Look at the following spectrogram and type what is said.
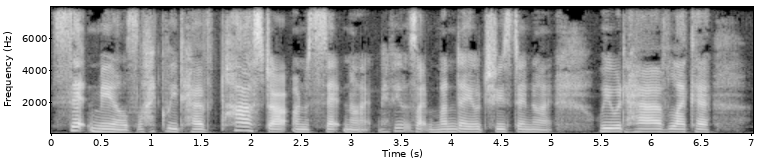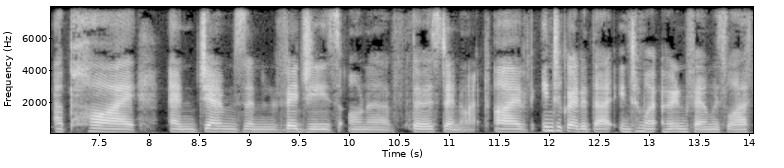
set meals, like we'd have pasta on a set night. Maybe it was like Monday or Tuesday night. We would have like a, a pie and jams and veggies on a Thursday night. I've integrated that into my own family's life,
